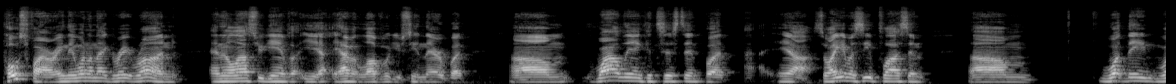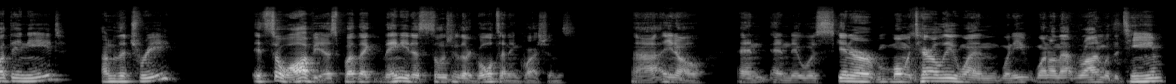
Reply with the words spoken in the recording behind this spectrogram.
Post firing, they went on that great run, and in the last few games, you, you haven't loved what you've seen there, but um, wildly inconsistent. But yeah, so I give them a C plus, and um, what they what they need under the tree, it's so obvious, but like they need a solution to their goaltending questions. Uh, you know, and and it was Skinner momentarily when when he went on that run with the team.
